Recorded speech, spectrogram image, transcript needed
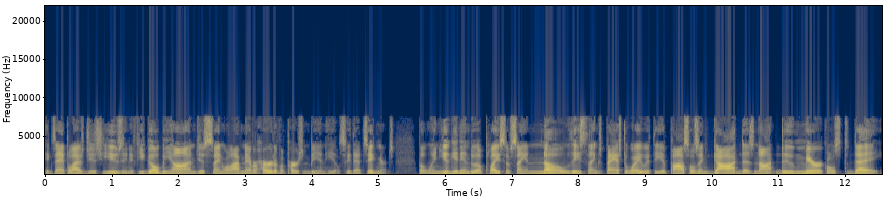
example I was just using, if you go beyond just saying, well, I've never heard of a person being healed, see, that's ignorance. But when you get into a place of saying, no, these things passed away with the apostles and God does not do miracles today,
